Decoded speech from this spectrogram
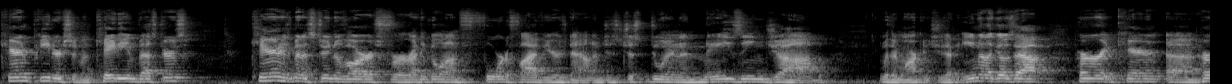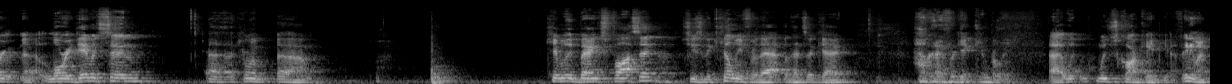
Karen Peterson with Katie Investors Karen has been a student of ours for I think going on four to five years now, and just just doing an amazing job with her marketing. She's got an email that goes out. Her and Karen, uh, her, uh, Lori Davidson, uh, Kimberly, uh, Banks Fawcett. She's gonna kill me for that, but that's okay. How could I forget Kimberly? Uh, we, we just call her KBF. Anyway,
